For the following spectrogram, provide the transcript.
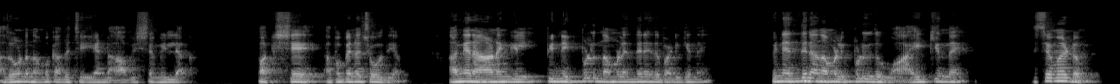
അതുകൊണ്ട് നമുക്ക് അത് ചെയ്യേണ്ട ആവശ്യമില്ല. പക്ഷേ അപ്പൊ പിന്നെ ചോദ്യം. അങ്ങനെ ആണെങ്കിൽ പിന്നെ ഇപ്പോഴും നമ്മൾ എന്തിനാ ഇത് പഠിക്കുന്നത് പിന്നെ എന്തിനാ നമ്മൾ ഇപ്പോഴും ഇത് വായിക്കുന്നേ? നിശ്ചയമായിട്ടും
